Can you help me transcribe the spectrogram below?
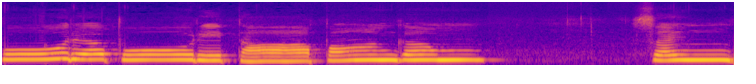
करुणारसपूरपूरितापाङ्गं सञ्जीवनमाशासे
